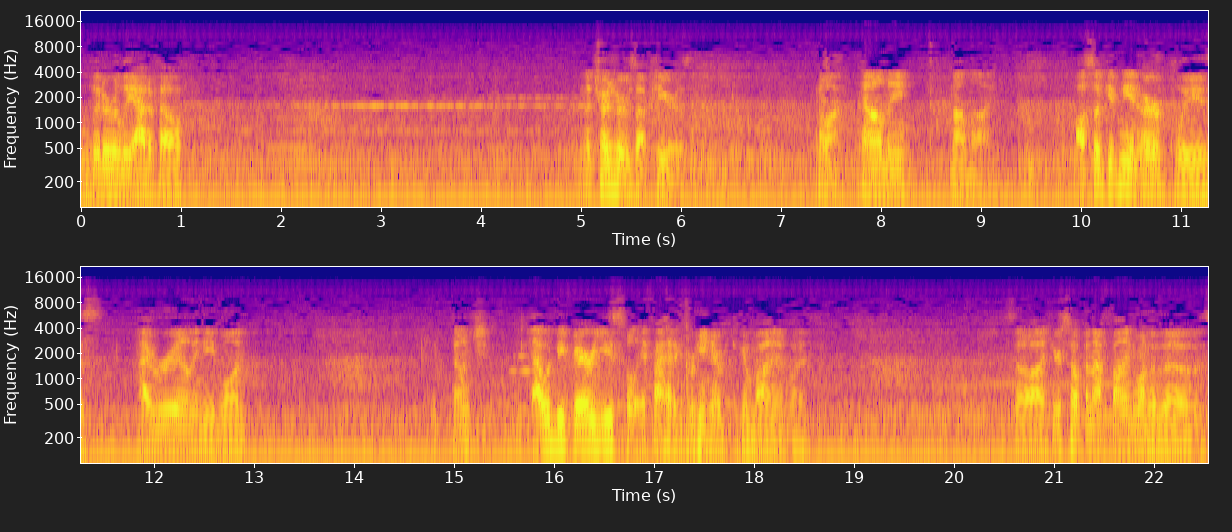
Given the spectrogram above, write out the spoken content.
Literally out of health. And the treasure is up here, isn't it? Come on, tell me. Not lying. Also, give me an herb, please. I really need one. Don't you... That would be very useful if I had a green herb to combine it with. So, uh, here's hoping I find one of those.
